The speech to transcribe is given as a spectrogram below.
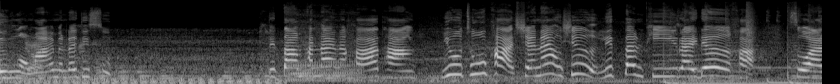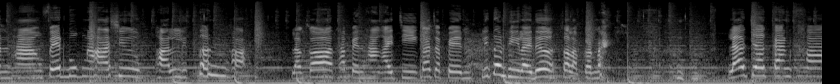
ดึงออกมาให้มันได้ที่สุด ติดตามพันได้นะคะทาง YouTube ค่ะ Channel ชื่อ Little P Rider ค่ะ ส่วนทาง Facebook นะคะ ชื่อพัน Little ค่ะ แล้วก็ถ้าเป็นทาง IG ก็จะเป็น Little P Rider สลับกันไปแล้วเจอกันค่ะ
